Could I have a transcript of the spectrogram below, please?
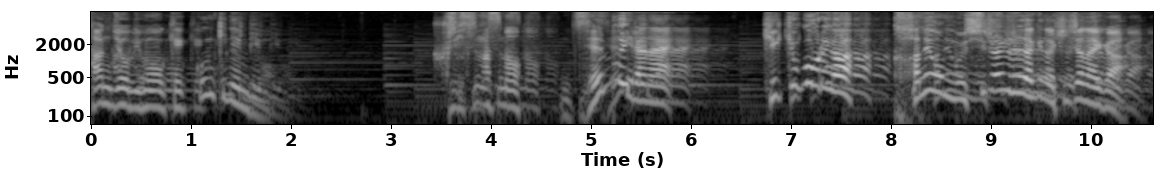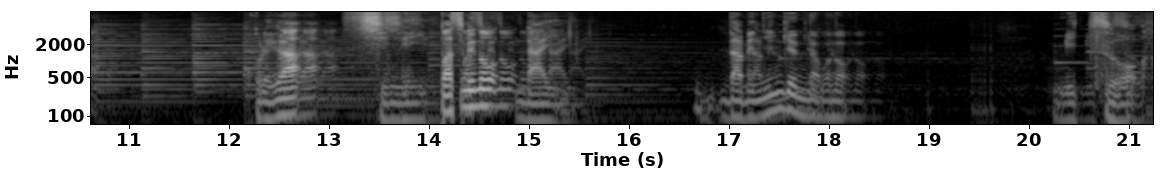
誕生日も結婚記念日も。クリスマスも全部いらない。結局俺が金をむしられるだけの日じゃないか。これが新年一発目のライン。ダメ人間なもの。3つを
